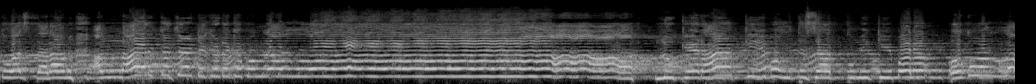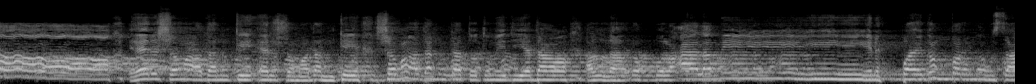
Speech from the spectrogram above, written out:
সালাম আল্লাহর কাছে ডেকে ডেকে বললে, আল্লাহ, লোকেরা কি বলতেছে আর তুমি কি বলো? ও আল্লাহ, এর সমাধান কে, এর সমাধান কে? সমাধানটা তো তুমি দিয়ে দাও। আল্লাহ রব্বুল আলামিন পয়গম্বর মুসা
